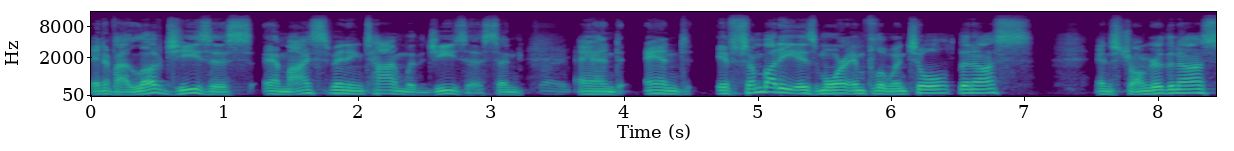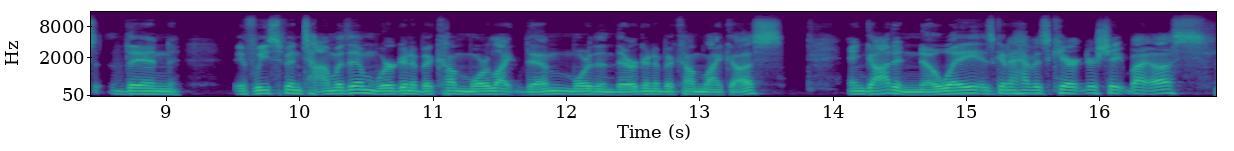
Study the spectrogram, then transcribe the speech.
and if I love Jesus, am I spending time with Jesus? And Right. and and if somebody is more influential than us and stronger than us, then if we spend time with them, we're going to become more like them more than they're going to become like us. And God in no way is going to have his character shaped by us.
